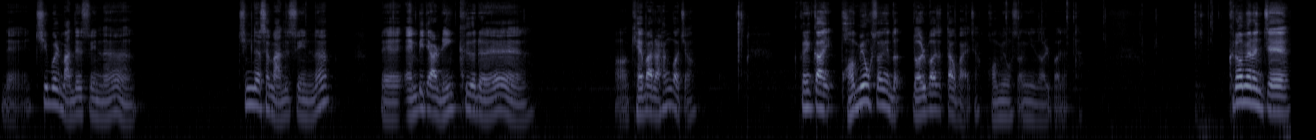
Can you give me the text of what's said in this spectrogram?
네, 칩을 만들 수 있는 칩넷을 만들 수 있는 네, 엔비디아 링크를 어, 개발을 한 거죠. 그러니까 범용성이 넓- 넓어졌다고 봐야죠. 범용성이 넓어졌다. 그러면 이제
